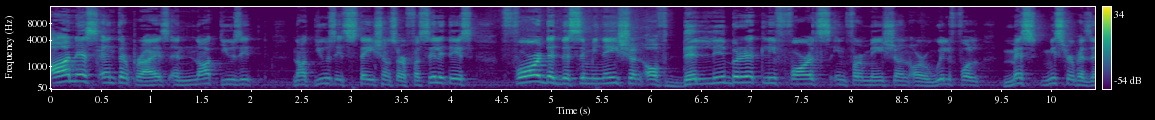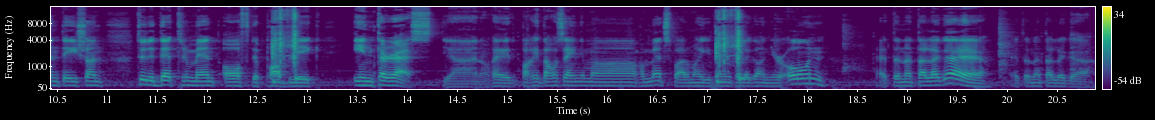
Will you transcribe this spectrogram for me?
honest enterprise and not use it not use its stations or facilities for the dissemination of deliberately false information or willful mis- misrepresentation to the detriment of the public interest. Yan, okay. Pakita ko sa inyo mga kamets para makikita niyo talaga on your own. Ito na talaga eh. Ito na talaga.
